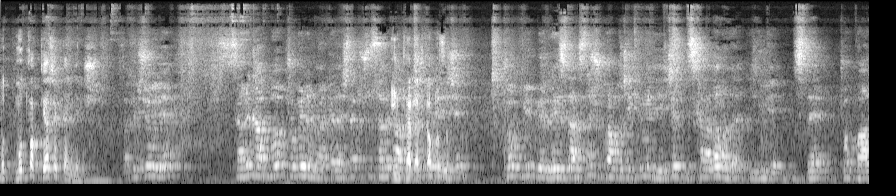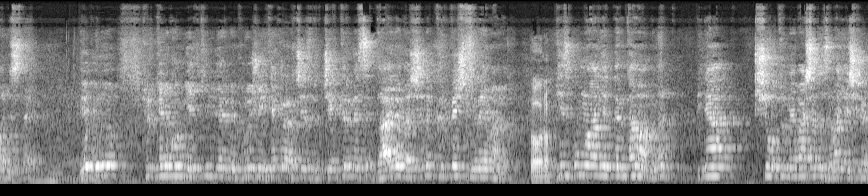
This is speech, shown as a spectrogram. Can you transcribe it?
Mut- mutfak gerçekten geniş. Bakın şöyle sarı kablo çok önemli arkadaşlar. Şu sarı kablo İnternet çekilmediği kablosu. için çok büyük bir rezidansta şu kablo çekilmediği için iskan alamadı. İlgili site çok pahalı bir site. Ve bunu Türk Telekom yetkilileri projeyi tekrar çizdirip çektirmesi daire başına 45 bin liraya mal oldu. Doğru. Biz bu maliyetlerin tamamını bina kişi oturmaya başladığı zaman yaşayacak.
